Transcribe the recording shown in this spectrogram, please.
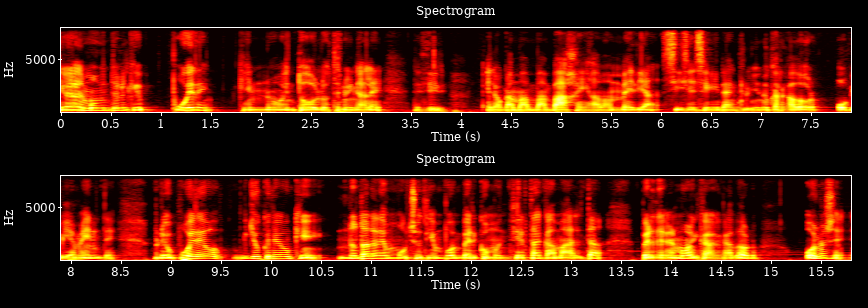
llegará el momento en el que puede, que no en todos los terminales, es decir, en los gamas más bajas y gamas medias sí se seguirá incluyendo cargador, obviamente. Pero puedo, yo creo que no tardemos mucho tiempo en ver cómo en cierta gama alta perderemos el cargador. O no sé,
